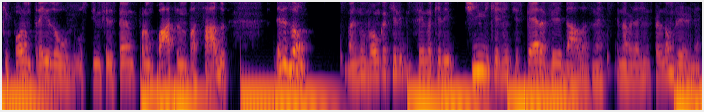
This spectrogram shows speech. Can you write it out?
que foram três ou os times que eles pegam que foram quatro no passado, eles vão mas não vão com aquele sendo aquele time que a gente espera ver Dallas, né? Na verdade, a gente espera não ver, né?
